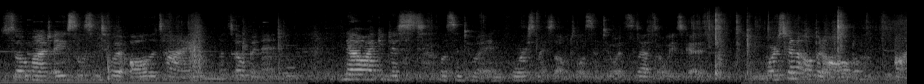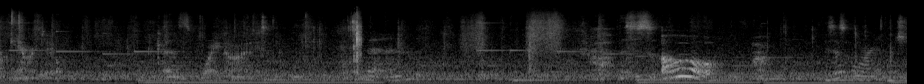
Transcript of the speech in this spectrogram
so much. I used to listen to it all the time. Let's open it. Now I can just listen to it and force myself to listen to it, so that's always good. We're just going to open all of them on camera too, because why not? Then, this is, oh, is this orange?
